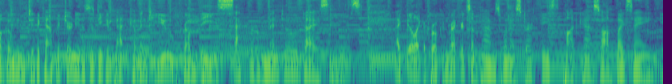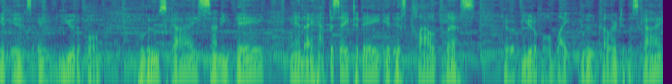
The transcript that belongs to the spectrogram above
welcome to the Catholic Journey. This is Deacon Pat coming to you from the Sacramento Diocese. I feel like a broken record sometimes when I start these podcasts off by saying it is a beautiful blue sky, sunny day, and I have to say today it is cloudless. We have a beautiful light blue color to the sky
